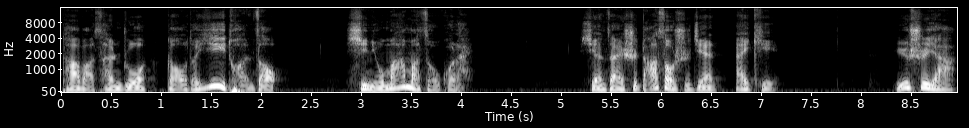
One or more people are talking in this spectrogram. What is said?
他把餐桌搞得一团糟。犀牛妈妈走过来，现在是打扫时间，艾奇。于是呀，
